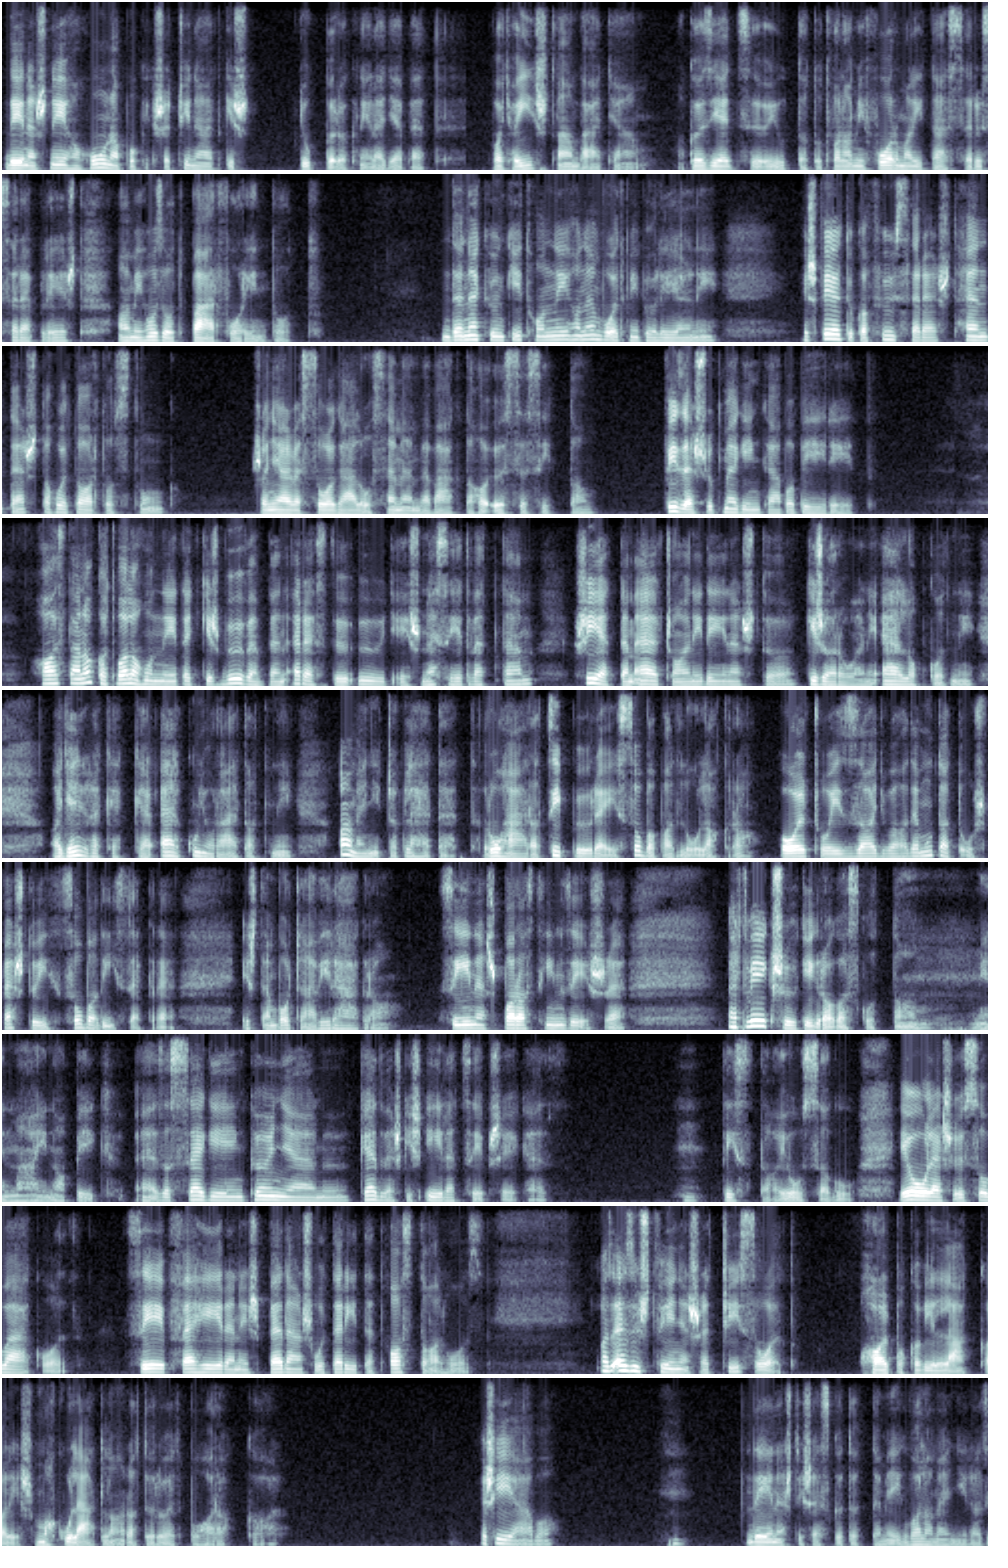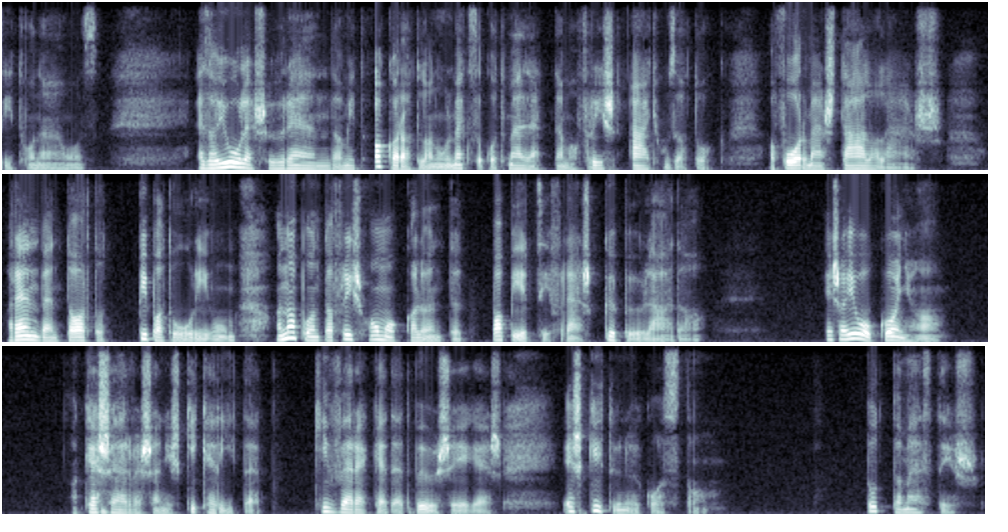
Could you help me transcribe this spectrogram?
Dénes néha hónapokig se csinált kis tyúkpöröknél egyebet, vagy ha István bátyám, a közjegyző juttatott valami formalitásszerű szereplést, ami hozott pár forintot. De nekünk itthon néha nem volt miből élni, és féltük a fűszerest, hentest, ahol tartoztunk, s a nyelves szolgáló szemembe vágta, ha összeszittam. Fizessük meg inkább a bérét. Ha aztán akadt valahonnét egy kis bővebben eresztő ügy, és neszét siettem elcsalni Dénestől, kizsarolni, ellopkodni, a gyerekekkel elkunyoráltatni, amennyit csak lehetett, ruhára, cipőre és szobapadló lakra, olcsó és zagyva, de mutatós festői szobadíszekre, Isten bocsá virágra, színes paraszthímzésre, mert végsőkig ragaszkodtam, mint mái napig, ez a szegény, könnyelmű, kedves kis életszépséghez. Hm, tiszta, jószagú, jó leső szobákhoz, szép fehéren és pedánsul terített asztalhoz, az ezüstfényeset csíszolt, halpaka villákkal és makulátlanra törölt poharakkal. És hiába. Dénest is ez kötötte még valamennyire az itthonához. Ez a jóleső rend, amit akaratlanul megszokott mellettem a friss ágyhúzatok, a formás tálalás, a rendben tartott pipatórium, a naponta friss homokkal öntött papírcifrás köpőláda, és a jó konyha, a keservesen is kikerített, kiverekedett, bőséges és kitűnő kosztom. Tudtam ezt is,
